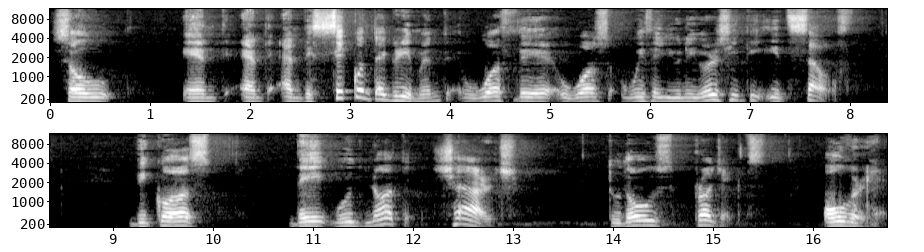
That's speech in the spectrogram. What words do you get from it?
So, and and and the second agreement was the was with the university itself, because they would not charge to those projects overhead,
